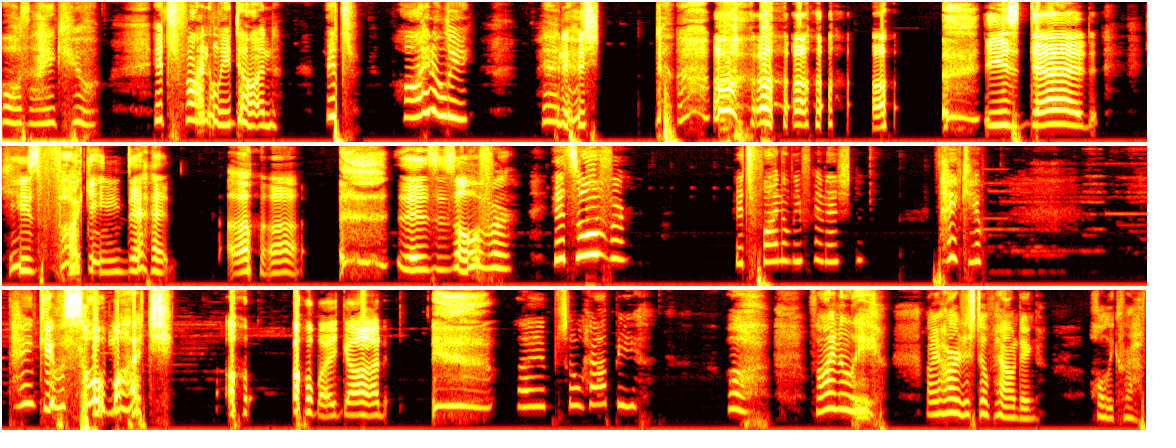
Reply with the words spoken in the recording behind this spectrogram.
Oh, thank you. It's finally done. It's finally finished. He's dead. He's fucking dead. this is over. It's over. It's finally finished. Thank you. Thank you so much. Oh, oh my god. I am so happy. Oh, finally. My heart is still pounding. Holy crap.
